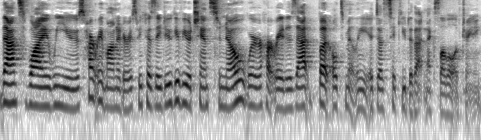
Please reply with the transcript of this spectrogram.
that's why we use heart rate monitors because they do give you a chance to know where your heart rate is at, but ultimately it does take you to that next level of training.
